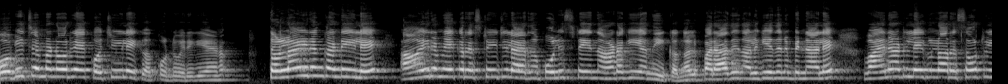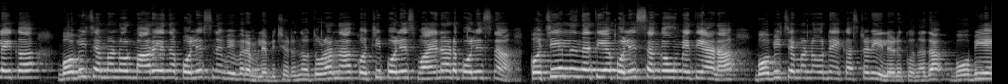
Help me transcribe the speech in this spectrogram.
ബോബി ചെമ്മണ്ണൂരിനെ കൊച്ചിയിലേക്ക് കൊണ്ടുവരികയാണ്. തൊള്ളായിരം കണ്ടിയിലെ ആയിരം ഏക്കർ എസ്റ്റേറ്റിലായിരുന്നു പോലീസിന്റെ നാടകീയ നീക്കങ്ങൾ. പരാതി നൽകിയതിന് പിന്നാലെ വയനാട്ടിലേക്കുള്ള റിസോർട്ടിലേക്ക് ബോബി ചെമ്മണ്ണൂർ മാറിയെന്ന പോലീസിന് വിവരം ലഭിച്ചിരുന്നു. തുടർന്ന് കൊച്ചി പോലീസ് വയനാട് പോലീസിന് കൊച്ചിയിൽ നിന്നെത്തിയ പോലീസ് സംഘവും എത്തിയാണ് ബോബി ചെമ്മണ്ണൂരിനെ കസ്റ്റഡിയിലെടുക്കുന്നത്. ബോബിയെ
